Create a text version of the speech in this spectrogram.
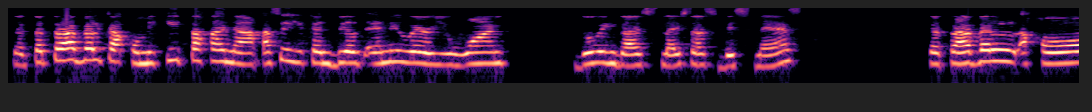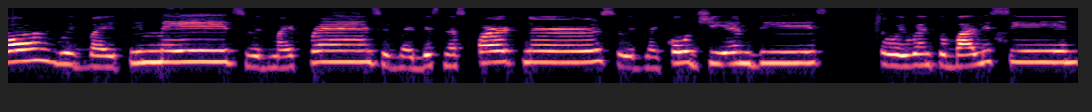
nagta-travel ka, kumikita ka na kasi you can build anywhere you want doing this lifestyle business. Ka-travel ako with my teammates, with my friends, with my business partners, with my co-GMDs. So we went to Balisin,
